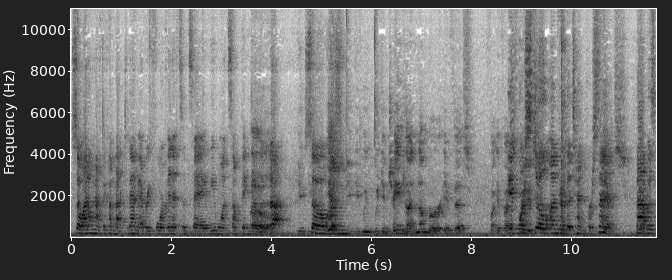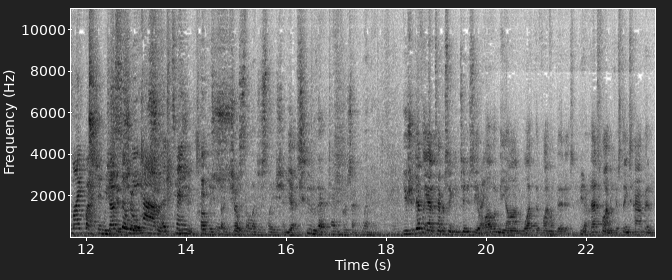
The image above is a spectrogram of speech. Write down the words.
So I don't have to come back to them every four minutes and say, we want something, da, da, da, da. You- you- So, Yes, um, you- you- we, we can change that number if that's, if that's. If we're still under the ten percent. Yes. That was my question, We just should so we have so a we 10, should probably 15. Adjust the legislation Yes. to that ten percent limit. You should definitely add a ten percent contingency Right. above and beyond what the final bid is. Yeah. That's fine, because things happen,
